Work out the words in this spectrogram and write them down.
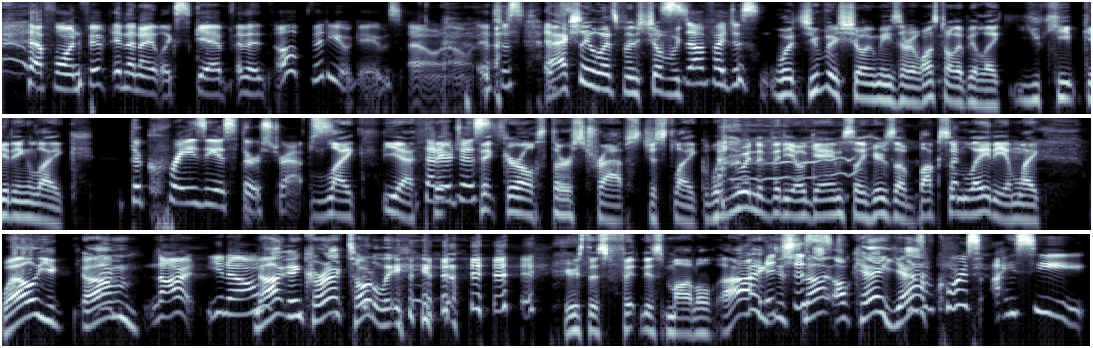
F one fifty, and then I like skip, and then oh, video games. I don't know. It's just it's Actually, what's been showing stuff. I just what you've been showing me is every once in a while they'll be like, you keep getting like the craziest thirst traps. like yeah, That thick, are just- thick girls thirst traps. Just like well, you're into video games, so here's a buxom lady. I'm like, well, you um. not you know Not incorrect, totally. Here's this fitness model. Ah, It's just, just- not okay. Yeah, of course I see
